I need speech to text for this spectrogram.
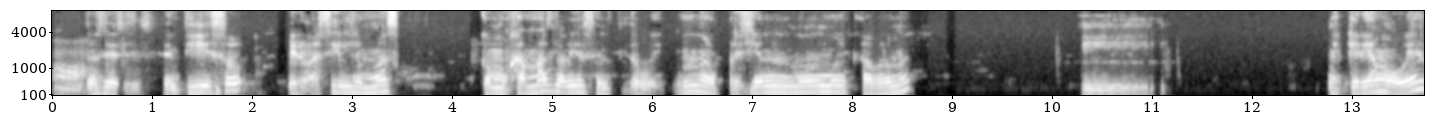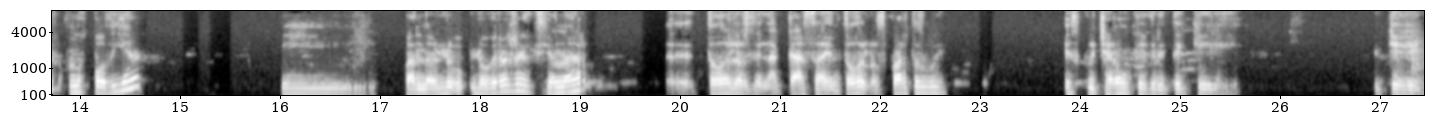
Entonces sentí eso, pero así lo más como jamás lo había sentido, güey. Una opresión muy, muy cabrona. Y me quería mover, no podía. Y cuando logré reaccionar, eh, todos los de la casa, en todos los cuartos, güey, escucharon que grité que, que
